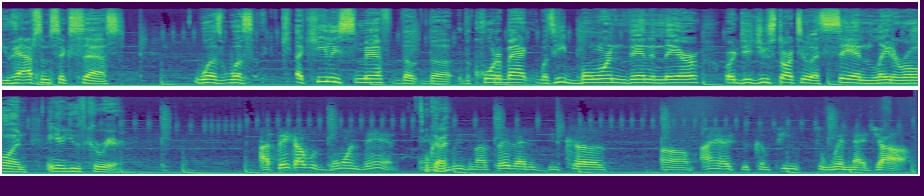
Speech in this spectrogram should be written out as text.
you have some success. Was was Akili Smith the, the the quarterback? Was he born then and there, or did you start to ascend later on in your youth career? I think I was born then. And Okay. the reason I say that is because um, I had to compete to win that job.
